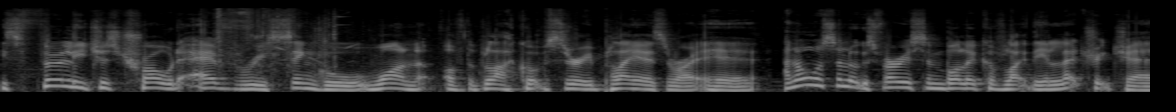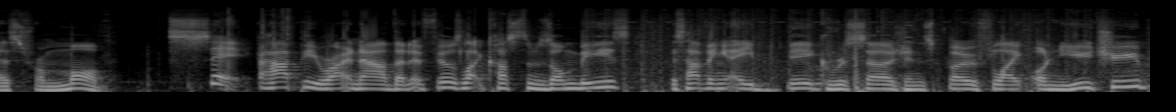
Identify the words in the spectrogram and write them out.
He's fully just trolled every single one of the Black Ops 3 players right here. And also looks very symbolic of like the electric chairs from Mob. Sick. Happy right now that it feels like Custom Zombies is having a big resurgence both like on YouTube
